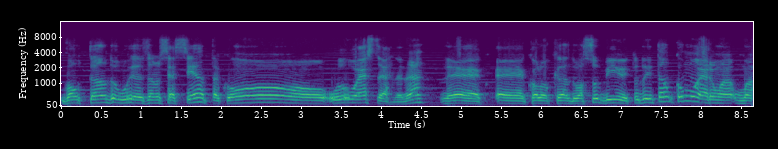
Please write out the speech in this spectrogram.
voltando os anos 60 com o western, né? né colocando o assobio e tudo. Então, como era uma, uma-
